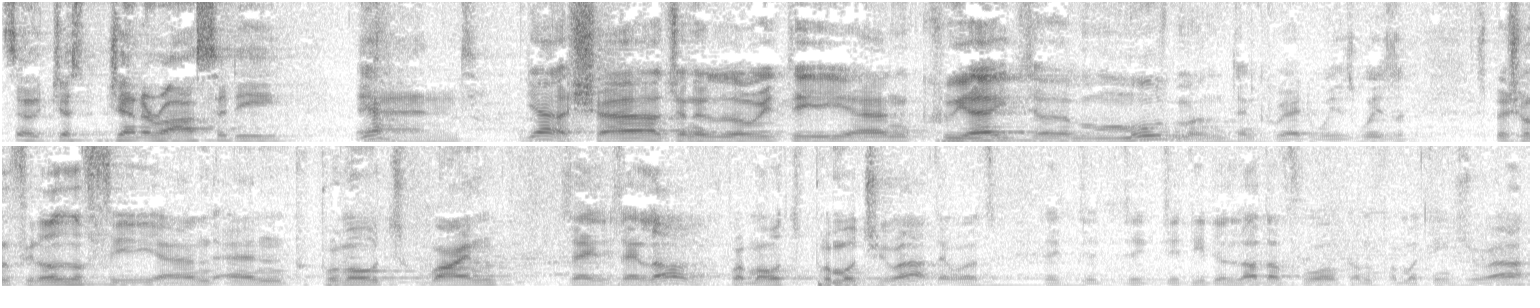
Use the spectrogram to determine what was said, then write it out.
So just generosity Yeah. and Yeah, share generosity and create a movement and create with, with special philosophy and, and promote wine. They, they love promote promote Jura. There was they, they, they did a lot of work on promoting Jura.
